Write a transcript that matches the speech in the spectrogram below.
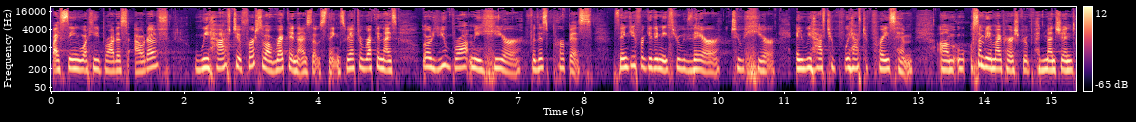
by seeing what He brought us out of. We have to, first of all, recognize those things. We have to recognize, Lord, you brought me here for this purpose. Thank you for getting me through there to here. And we have to, we have to praise him. Um, somebody in my parish group had mentioned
